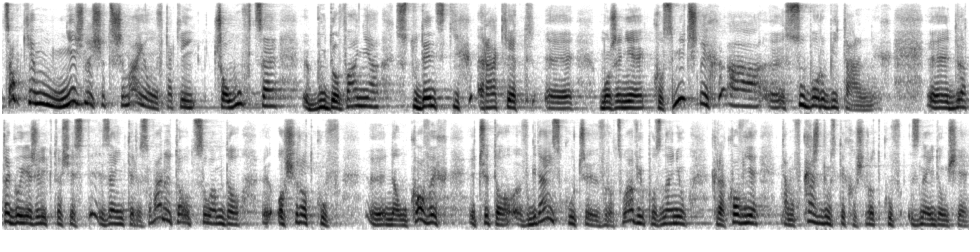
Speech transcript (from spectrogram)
całkiem nieźle się trzymają w takiej czołówce budowania studenckich rakiet, e, może nie kosmicznych, a e, suborbitalnych. E, Dlatego jeżeli ktoś jest zainteresowany, to odsyłam do ośrodków naukowych, czy to w Gdańsku, czy Wrocławiu, Poznaniu, Krakowie. Tam w każdym z tych ośrodków znajdą się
